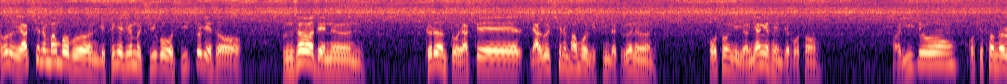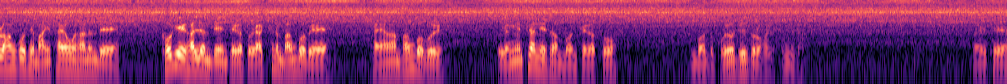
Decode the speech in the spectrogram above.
저걸로 약 치는 방법은 등에 짊어 지고 뒤쪽에서 분사가 되는 그런 또 약대, 약을 치는 방법이 있습니다. 그거는 보통 이제 영양에서 이제 보통 어, 이중 고추 터널을 한 곳에 많이 사용을 하는데 거기에 관련된 제가 또 약 치는 방법에 다양한 방법을 또 영양 편에서 한번 제가 또 한번 또 보여드리도록 하겠습니다. 자, 이렇게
